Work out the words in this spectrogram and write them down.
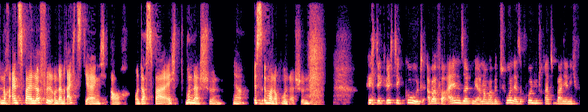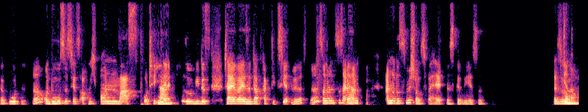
noch ein, zwei Löffel und dann reicht's dir eigentlich auch. Und das war echt wunderschön. Ja, ist immer noch wunderschön. Richtig, richtig gut. Aber vor allem sollten wir auch nochmal betonen, also Kohlenhydrate waren ja nicht verboten. Ne? Und du musstest jetzt auch nicht en masse Proteine, so wie das teilweise da praktiziert wird, ne? sondern es ist einfach ja. ein anderes Mischungsverhältnis gewesen. Also genau.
